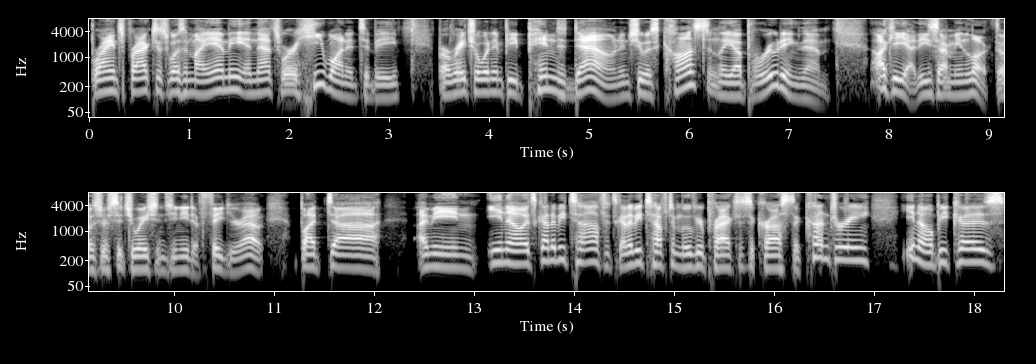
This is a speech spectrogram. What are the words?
Bryan's practice was in Miami, and that's where he wanted to be, but Rachel wouldn't be pinned down, and she was constantly uprooting them. Okay, yeah, these. I mean, look, those are situations you need to figure out, but. Uh, I mean, you know, it's got to be tough. It's got to be tough to move your practice across the country, you know, because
